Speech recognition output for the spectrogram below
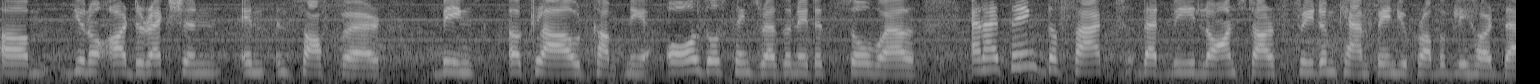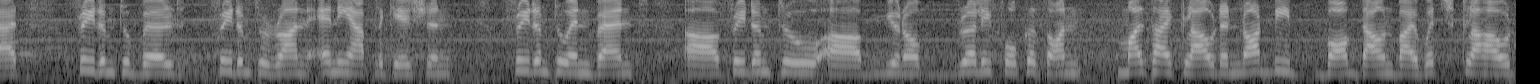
Um, you know, our direction in, in software, being a cloud company, all those things resonated so well. And I think the fact that we launched our freedom campaign, you probably heard that, freedom to build, freedom to run any application, freedom to invent, uh, freedom to um, you know, really focus on multi-cloud and not be bogged down by which cloud.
